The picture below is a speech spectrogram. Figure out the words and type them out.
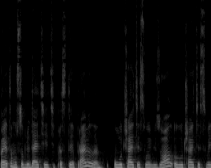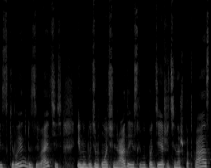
Поэтому соблюдайте эти простые правила, улучшайте свой визуал, улучшайте свои скиллы, развивайтесь, и мы будем очень рады, если вы поддержите наш подкаст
